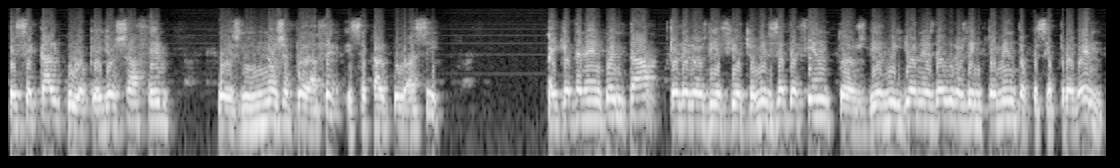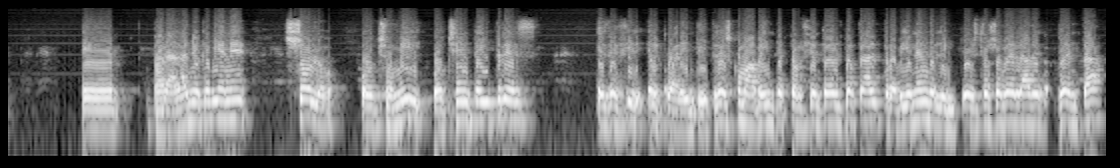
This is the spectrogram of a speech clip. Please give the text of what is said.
ese cálculo que ellos hacen, pues no se puede hacer ese cálculo así. Hay que tener en cuenta que de los 18.710 millones de euros de incremento que se prevén eh, para el año que viene, solo 8.083, es decir, el 43,20% del total, provienen del impuesto sobre la renta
